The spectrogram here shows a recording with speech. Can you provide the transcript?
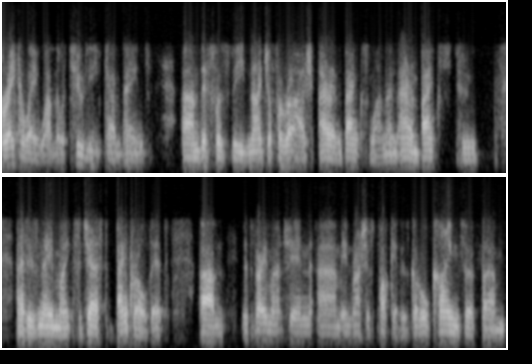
breakaway one. There were two leave campaigns. Um, this was the Nigel Farage, Arron Banks one, and Arron Banks, who, as his name might suggest, bankrolled it, um, is very much in um, in Russia's pocket. Has got all kinds of um,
